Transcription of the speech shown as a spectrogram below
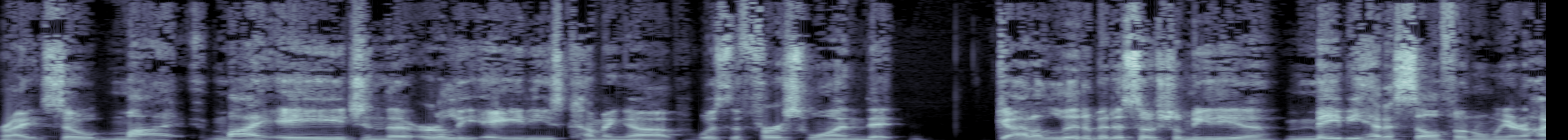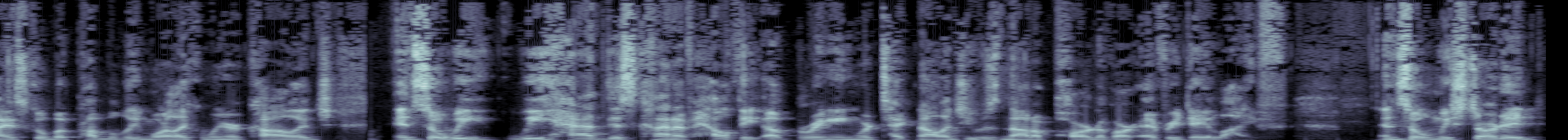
right? So my my age in the early '80s coming up was the first one that got a little bit of social media, maybe had a cell phone when we were in high school, but probably more like when we were in college. And so we we had this kind of healthy upbringing where technology was not a part of our everyday life. And so when we started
